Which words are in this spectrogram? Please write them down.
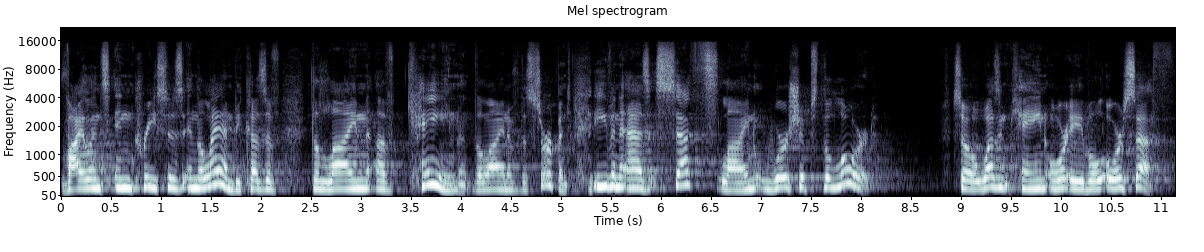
violence increases in the land because of the line of Cain, the line of the serpent, even as Seth's line worships the Lord. So it wasn't Cain or Abel or Seth.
